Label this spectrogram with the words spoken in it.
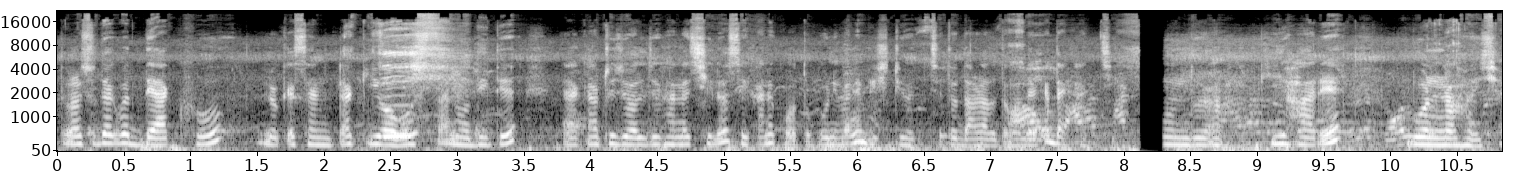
তোমরা শুধু একবার দেখো। লোকেশানটা কি অবস্থা নদীতে? এক হাঁটু জল যেখানে ছিল, সেখানে কত পরিমাণে বৃষ্টি হচ্ছে? তো দাঁড়াও, তোমাদেরকে দেখাচ্ছি। বন্ধুরা, কি হারে বন্যা হয়েছে।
